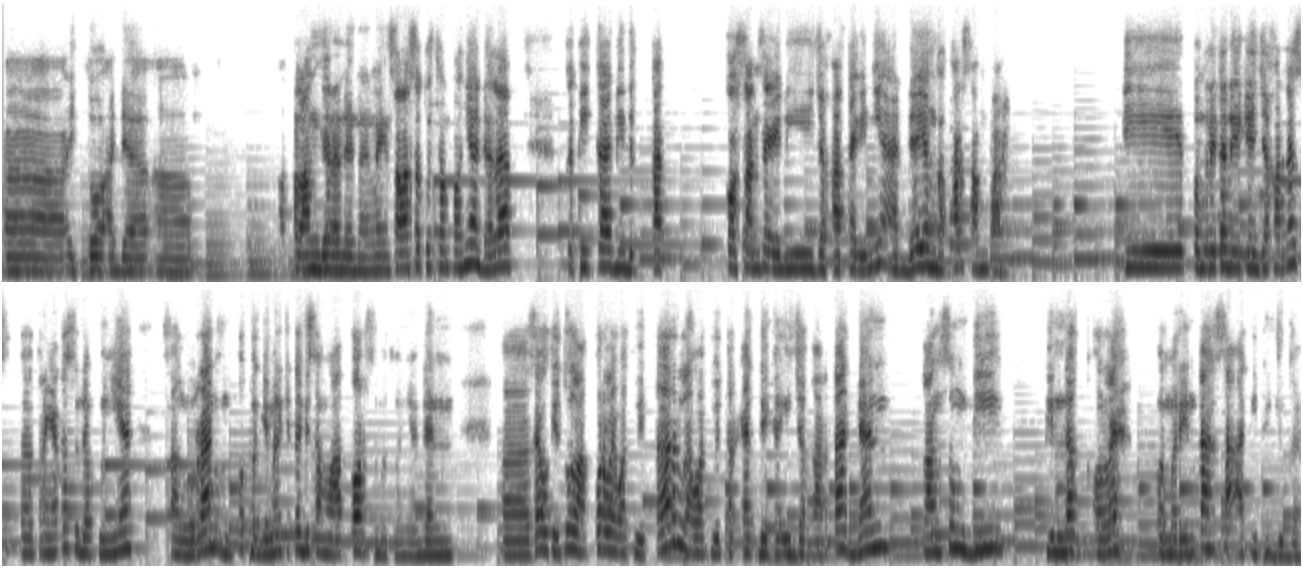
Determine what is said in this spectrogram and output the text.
uh, itu ada uh, pelanggaran dan lain-lain. Salah satu contohnya adalah ketika di dekat kosan saya di Jakarta ini ada yang bakar sampah. Di pemerintah DKI Jakarta uh, ternyata sudah punya saluran untuk bagaimana kita bisa melapor sebetulnya. Dan uh, saya waktu itu lapor lewat Twitter, lewat Twitter at DKI Jakarta dan langsung ditindak oleh pemerintah saat itu juga.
